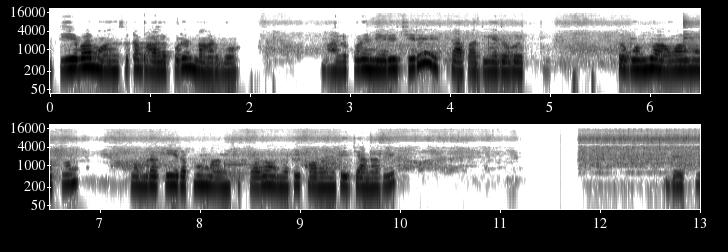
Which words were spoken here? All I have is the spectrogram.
দিয়ে এবার মাংসটা ভালো করে নাড়বো। ভালো করে নেড়ে চেড়ে চাপা দিয়ে দেবো একটু। তো বন্ধু, আমার মতন তোমরা কি এরকম মাংস করো আমাকে কমেন্টে জানাবে। দেখো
